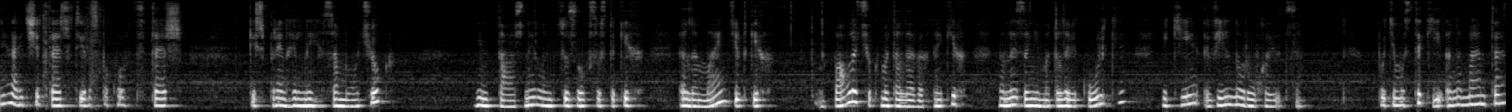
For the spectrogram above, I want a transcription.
Гарні речі теж в тій розпаковці, теж такий шпрингельний замочок, вінтажний ланцюжок з ось таких елементів, таких паличок металевих, на яких нанизані металеві кульки, які вільно рухаються. Потім ось такі елементи,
